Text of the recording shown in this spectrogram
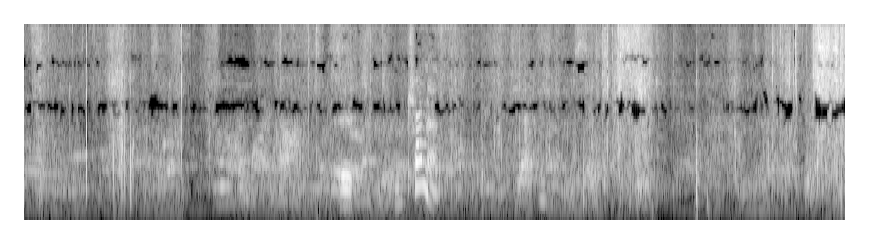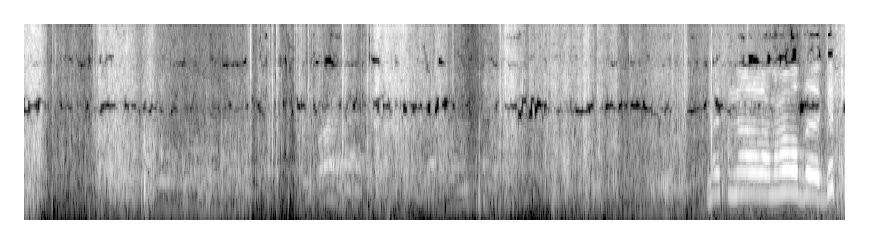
Oh my God. Uh, I'm trying to. Missing out on all the gift opening. Well, we go to the Oh, the pants, okay. And the makeup bag.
